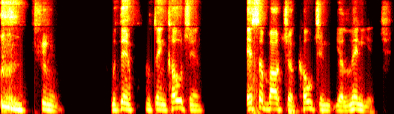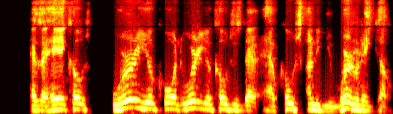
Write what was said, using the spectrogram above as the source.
within within coaching, it's about your coaching, your lineage as a head coach, where are your core, where are your coaches that have coached under you? Where do they go?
